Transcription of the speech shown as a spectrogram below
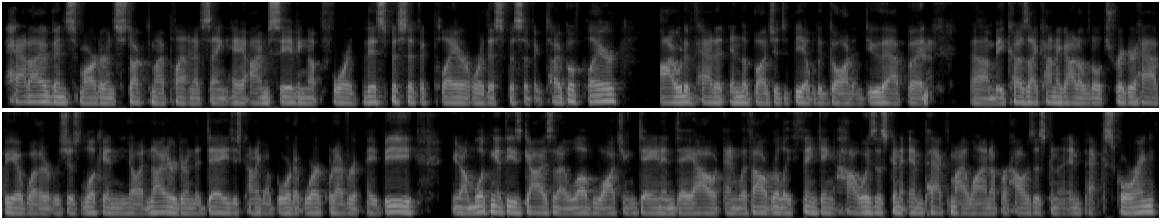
had I been smarter and stuck to my plan of saying, hey, I'm saving up for this specific player or this specific type of player, I would have had it in the budget to be able to go out and do that. But um, because I kind of got a little trigger happy of whether it was just looking, you know, at night or during the day, just kind of got bored at work, whatever it may be. You know, I'm looking at these guys that I love watching day in and day out, and without really thinking, how is this going to impact my lineup or how is this going to impact scoring?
